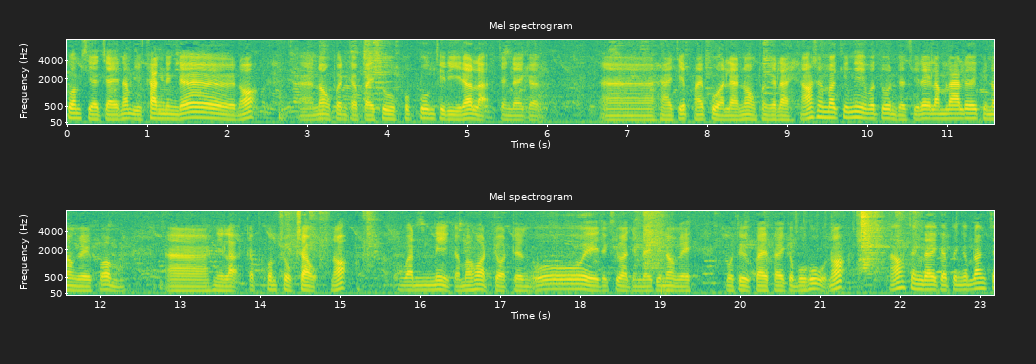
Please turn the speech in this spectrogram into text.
ความเสียใจน้ำอีกครั้งหนึ่งเด้อเนาะอ่าน้องเพิ่นก็ไปสู่ภพภูมิที่ดีแล้วล่ะจังใดก็อ่าหายเจ็บหายปวดแล้วน้องเพิ่นก็ได้เอาสำหรับคลิปนี้บ่ตูนก็สิได้ลำลาเลยพี่น้องเอ้ยพร้อมอ่านี่ล่ะกับความโศกเศร้าเนาะวันนี้ก็มาฮอดจอดถึงโอ้ยจักสิว่าจังใดพี่น้องเอ้ยบ่ถือไปไปกับบ่ฮู้เนาะเอาจังใดก็เป็นกำลังใจ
